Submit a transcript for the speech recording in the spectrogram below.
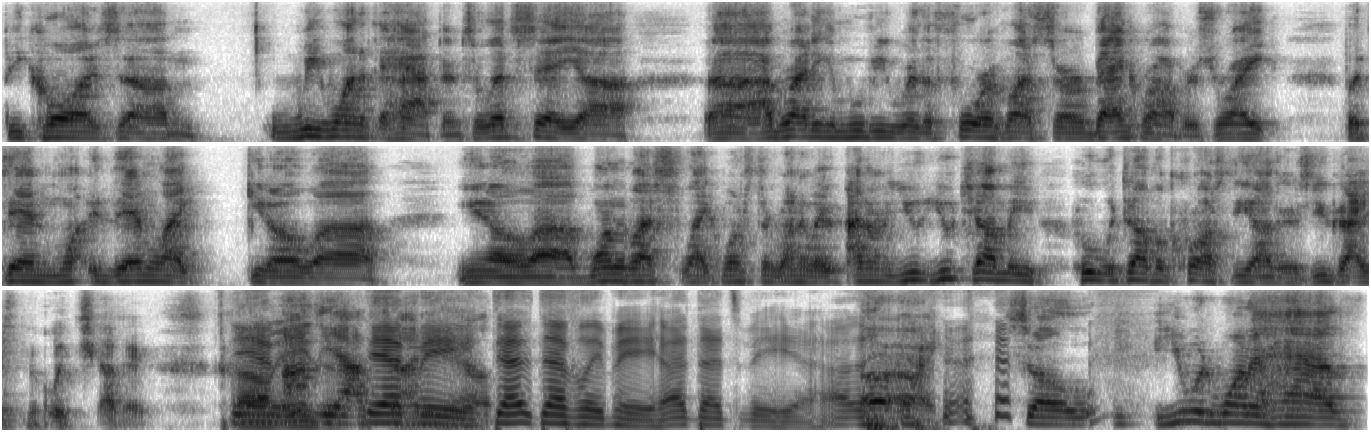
because um, we want it to happen. So let's say uh, uh, i'm writing a movie where the four of us are bank robbers right? But then then like you know uh, you know, uh, one of us like wants to run away. I don't know. You you tell me who would double cross the others. You guys know each other. Yeah, I'm me. on Yeah, me. De- definitely me. Uh, that's me. Yeah. All right. So you would want to have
